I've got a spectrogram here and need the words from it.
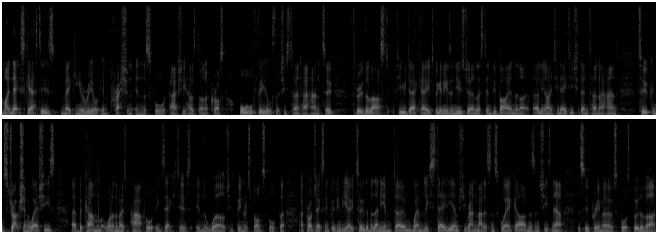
My next guest is making a real impression in the sport, as she has done across all fields that she's turned her hand to through the last few decades. Beginning as a news journalist in Dubai in the early 1980s, she then turned her hand to construction, where she's uh, become one of the most powerful executives in the world. She's been responsible for uh, projects including the O2, the Millennium Dome, Wembley Stadium. She ran Madison Square Gardens, and she's now the Supremo of Sports Boulevard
